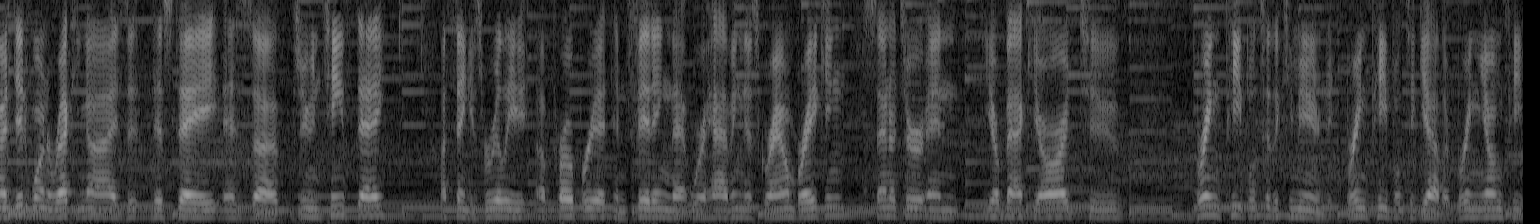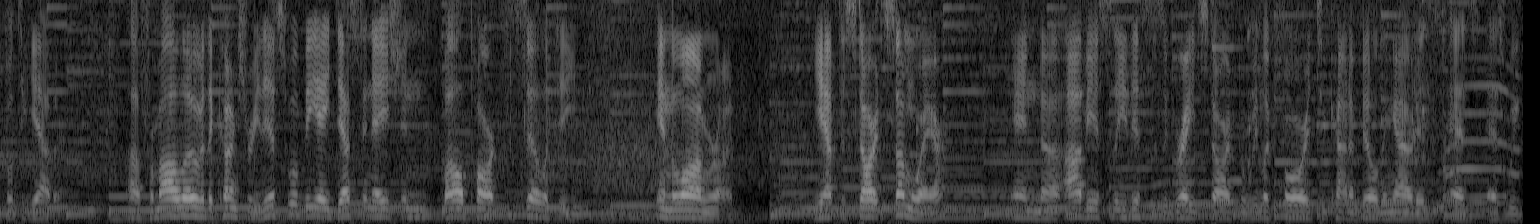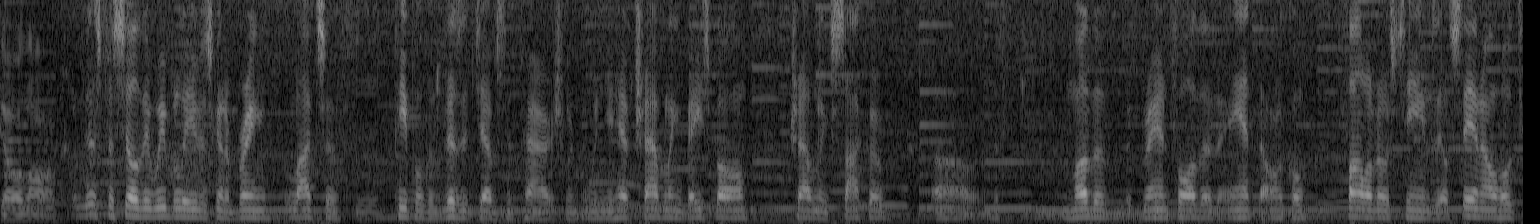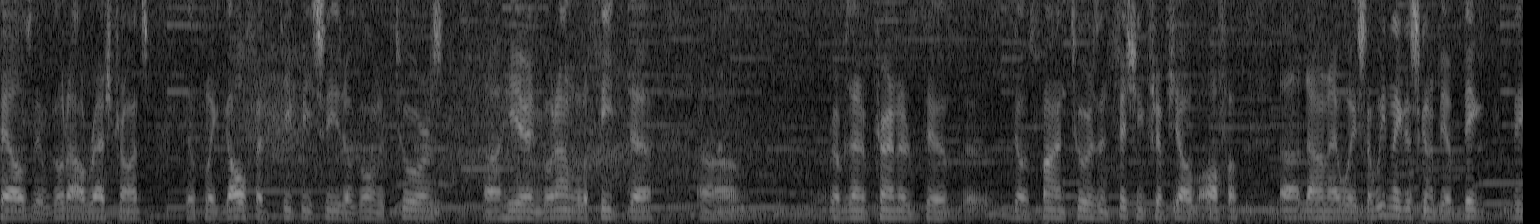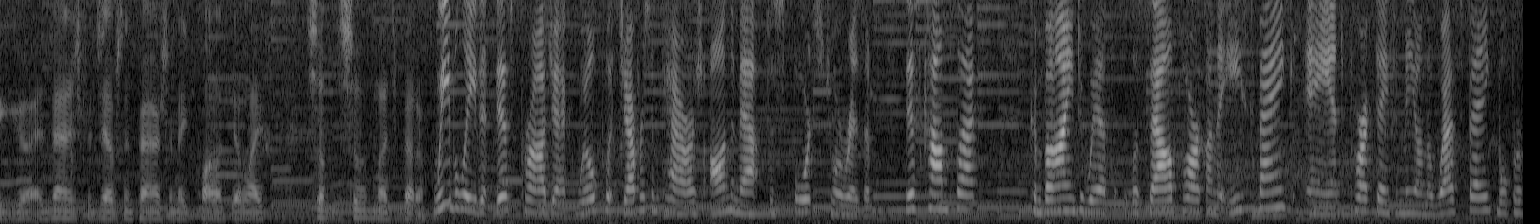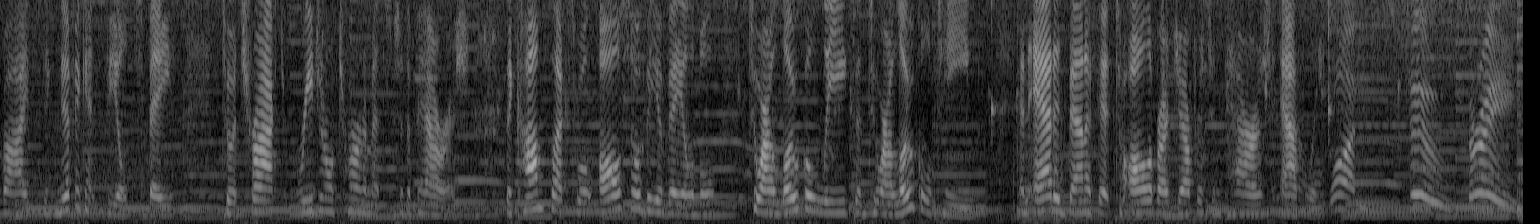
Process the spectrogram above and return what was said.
I did want to recognize this day as uh, Juneteenth Day. I think it's really appropriate and fitting that we're having this groundbreaking Senator in your backyard to bring people to the community, bring people together, bring young people together uh, from all over the country. This will be a destination ballpark facility in the long run. You have to start somewhere, and uh, obviously this is a great start, but we look forward to kind of building out as, as, as we go along. This facility we believe is going to bring lots of people to visit Jefferson Parish. When, when you have traveling baseball, traveling soccer, uh, the mother, the grandfather, the aunt, the uncle, follow those teams. They'll stay in our hotels, they'll go to our restaurants, they'll play golf at TPC, they'll go on the tours uh, here and go down to Lafitte, uh, um, Representative Kerner, uh, those fine tours and fishing trips y'all offer uh, down that way. So we think this is going to be a big, big uh, advantage for Jefferson Parish and make quality of life so, so much better. We believe that this project will put Jefferson Parish on the map for sports tourism. This complex, combined with LaSalle Park on the east bank and Parc des Familles on the west bank, will provide significant field space to attract regional tournaments to the parish. The complex will also be available to our local leagues and to our local teams, an added benefit to all of our Jefferson Parish athletes. One, two, three.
